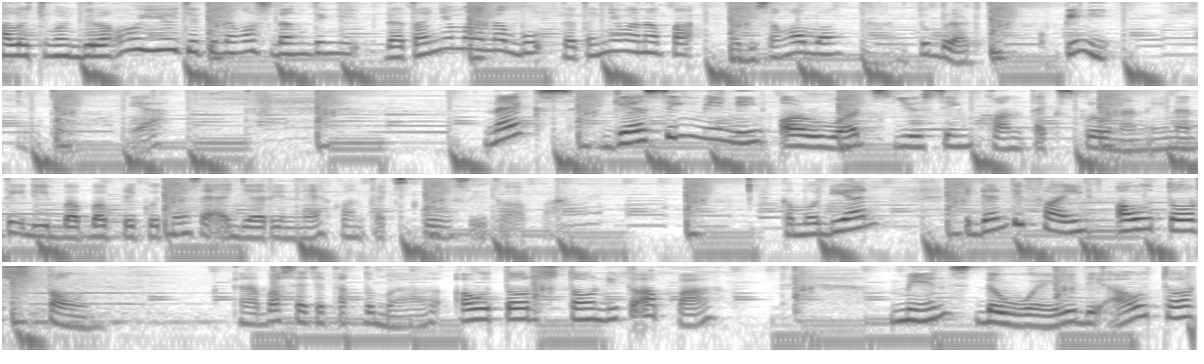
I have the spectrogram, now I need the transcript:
kalau cuma bilang oh iya Jatinangor sedang tinggi, datanya mana bu? Datanya mana pak? Gak bisa ngomong. Nah itu berarti opini. Next, guessing meaning or words using context clue. Nah, ini nanti di bab berikutnya saya ajarin ya context clues itu apa. Kemudian, identifying author stone. Kenapa saya cetak tebal? Author stone itu apa? means the way the author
